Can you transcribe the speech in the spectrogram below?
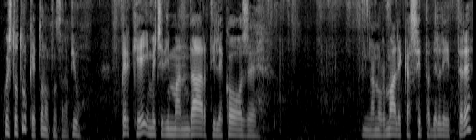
questo trucchetto non funziona più, perché invece di mandarti le cose una normale cassetta delle lettere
